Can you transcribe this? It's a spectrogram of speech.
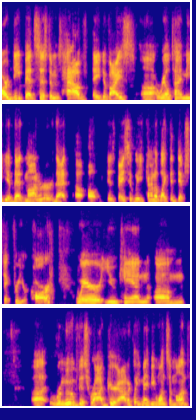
Our deep bed systems have a device, uh, a real-time media bed monitor that uh, uh, is basically kind of like the dipstick for your car, where you can um, uh, remove this rod periodically, maybe once a month,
